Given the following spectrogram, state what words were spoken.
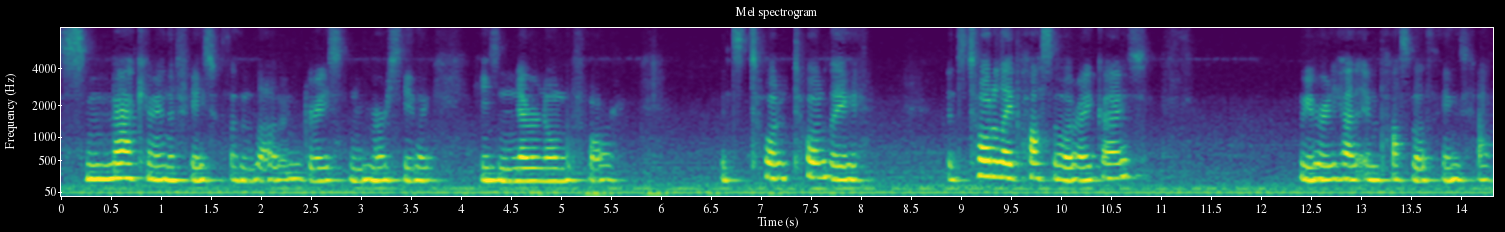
smack him in the face with a love and grace and mercy like he's never known before. It's to- totally, it's totally possible, right, guys? We already had impossible things happen.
